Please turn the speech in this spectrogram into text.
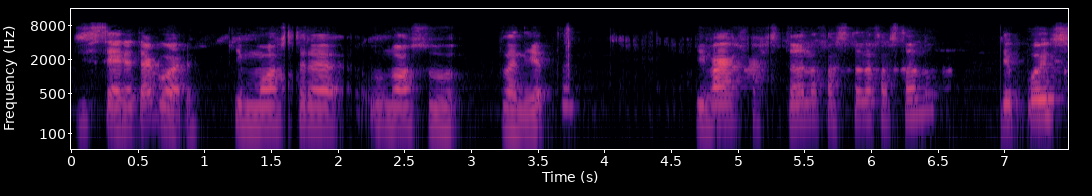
de série até agora, que mostra o nosso planeta e vai afastando, afastando, afastando, depois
